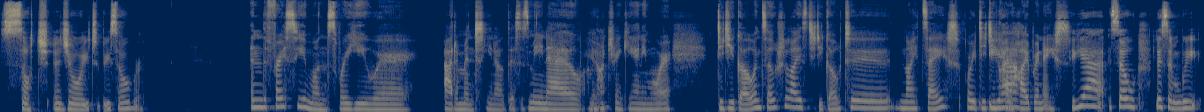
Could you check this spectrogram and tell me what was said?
such a joy to be sober in the first few months where you were adamant, you know, this is me now, I'm yeah. not drinking anymore, did you go and socialize? Did you go to nights out or did you yeah. kind of hibernate? Yeah. So listen, we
